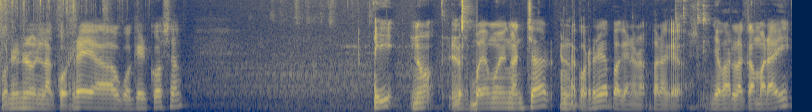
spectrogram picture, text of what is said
ponerlo en la correa o cualquier cosa. Y no los podemos enganchar en la correa para que, para que llevar la cámara ahí.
